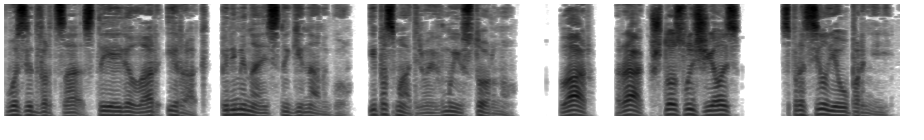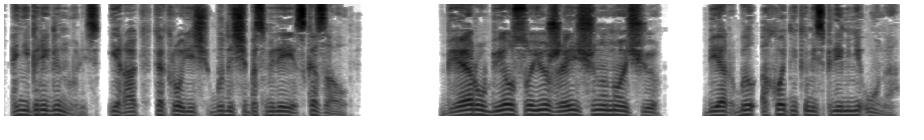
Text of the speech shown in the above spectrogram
Возле дворца стояли Лар и Рак, переминаясь ноги на ногу и посматривая в мою сторону. «Лар, Рак, что случилось?» Спросил я у парней. Они переглянулись. Ирак, как родич, будучи посмелее, сказал. «Бер убил свою женщину ночью». Бер был охотником из племени Уна.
